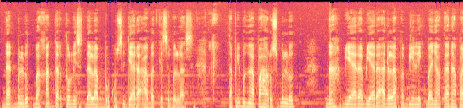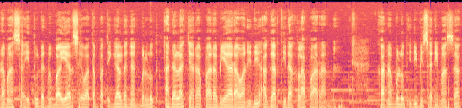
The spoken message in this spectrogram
dan belut bahkan tertulis dalam buku sejarah abad ke-11. Tapi mengapa harus belut? Nah, biara-biara adalah pemilik banyak tanah pada masa itu dan membayar sewa tempat tinggal dengan belut adalah cara para biarawan ini agar tidak kelaparan. Karena belut ini bisa dimasak,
